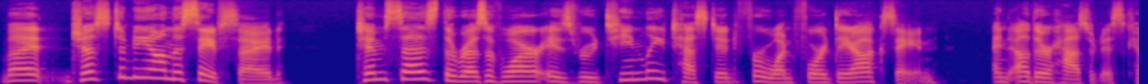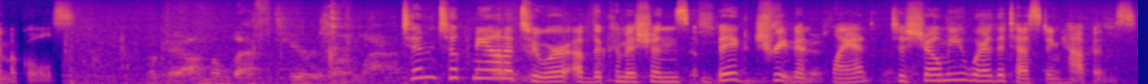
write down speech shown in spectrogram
But just to be on the safe side, Tim says the reservoir is routinely tested for 1,4-dioxane and other hazardous chemicals. Okay, on the left here is our lab. Tim took me on a tour of the Commission's big treatment plant to show me where the testing happens.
